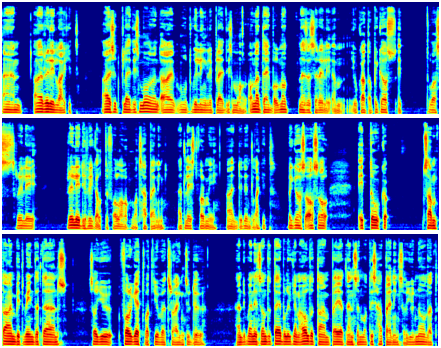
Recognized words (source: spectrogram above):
And I really like it. I should play this more and I would willingly play this more on a table, not necessarily on Yucata, because it was really really difficult to follow what's happening. At least for me, I didn't like it because also it took some time between the turns, so you forget what you were trying to do. And when it's on the table, you can all the time pay attention what is happening, so you know that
